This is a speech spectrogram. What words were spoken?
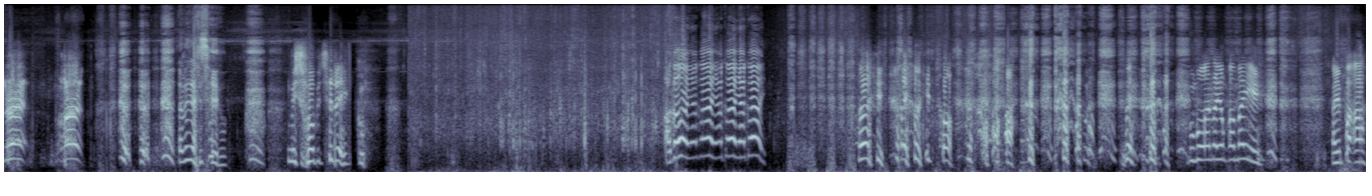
ano yan sa'yo? May sumabit sa leg ko. Agoy! Agoy! Agoy! Agoy! Ay! Ayaw ito. Bumuka na yung kamay eh. Ay, yung paa.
